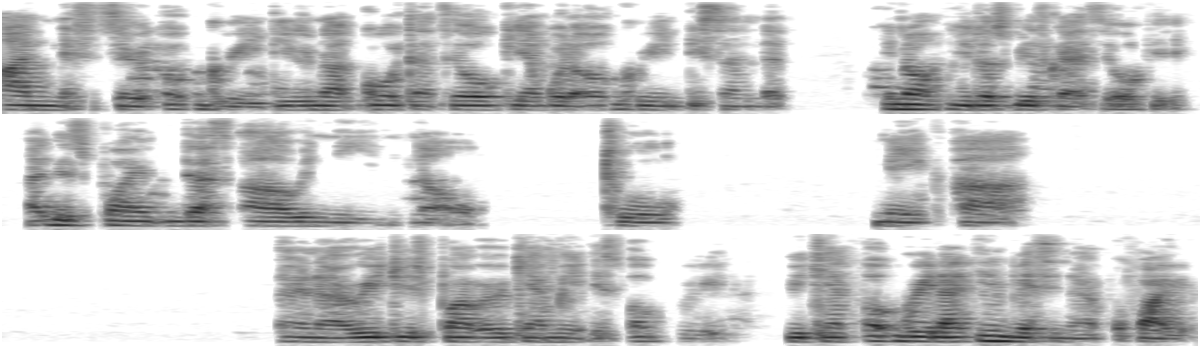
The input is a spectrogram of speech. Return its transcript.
unnecessary upgrade. You do not go out and say, okay, I'm going to upgrade this and that. You know, you just basically say, okay, at this point, that's all we need now to make a and uh, reach this point where we can make this upgrade. We can upgrade and invest in our choir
